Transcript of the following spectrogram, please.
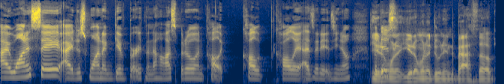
I want to say I just want to give birth in a hospital and call it call call it as it is, you know. But You don't want to. You don't want to do it in the bathtub.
